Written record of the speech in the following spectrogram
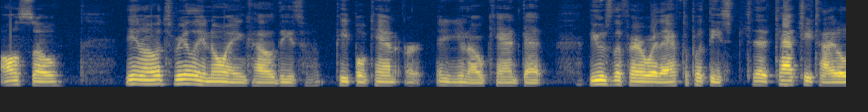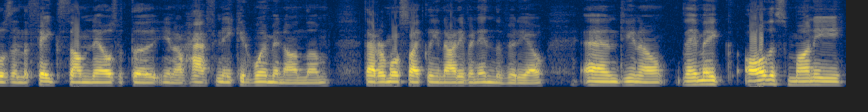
also, you know it's really annoying how these people can't you know can't get views of the fair way. They have to put these catchy titles and the fake thumbnails with the you know half naked women on them that are most likely not even in the video and you know they make all this money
